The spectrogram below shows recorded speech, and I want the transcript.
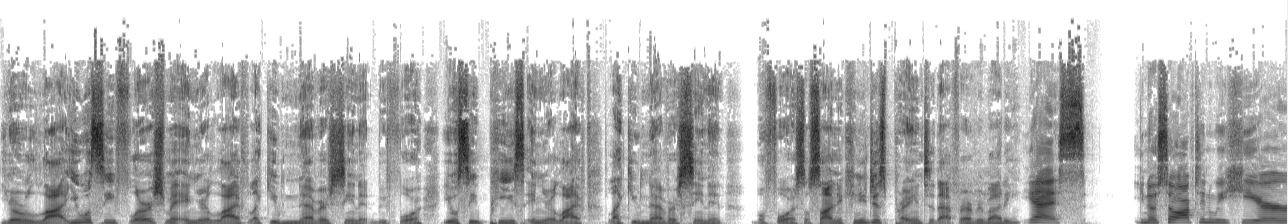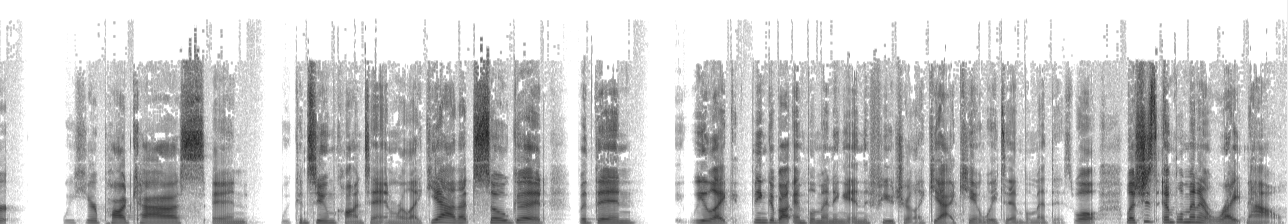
your life, you will see flourishment in your life like you've never seen it before. You'll see peace in your life like you've never seen it before. So, Sonia, can you just pray into that for everybody? Yes. You know, so often we hear we hear podcasts and we consume content and we're like, yeah, that's so good. But then we like think about implementing it in the future. Like, yeah, I can't wait to implement this. Well, let's just implement it right now.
